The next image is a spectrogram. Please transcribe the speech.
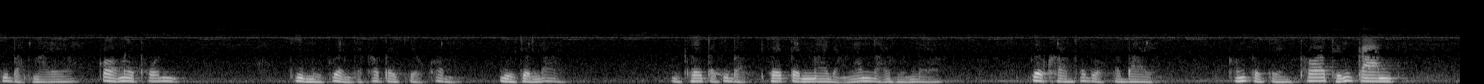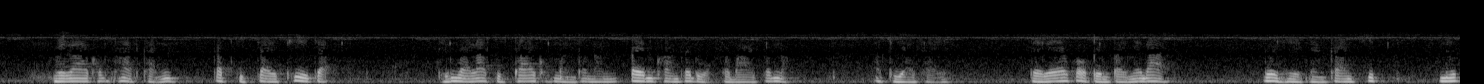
ฏิบัติมาแล้วก็ไม่พ้นที่มู่เพื่อนจะเข้าไปเกี่ยวข้องอยู่จนได้เคยปฏิบัติเคยเป็นมาอย่างนั้นหลายหนแล้ว เพื่อความสะดวกสบายของตัวเองพอถึงการเวลาของธาตุขันกับจิตใจที่จะถึงวาระสุดท้ายของมันเท่านั้น เป็นความสะดวกสบายสำหรับอัธยาศัย แต่แล้วก็เป็นไปไม่ได้ ด้วยเหตุแห่งการคิดนึก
